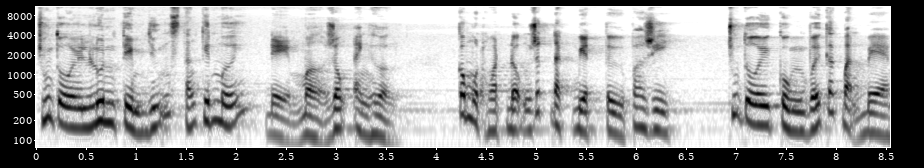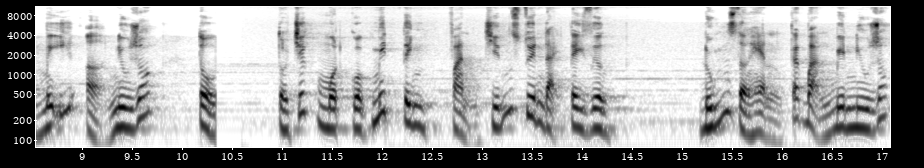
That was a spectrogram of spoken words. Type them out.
Chúng tôi luôn tìm những sáng kiến mới để mở rộng ảnh hưởng. Có một hoạt động rất đặc biệt từ Paris. Chúng tôi cùng với các bạn bè Mỹ ở New York tổ chức một cuộc meeting phản chiến xuyên đại Tây Dương. Đúng giờ hẹn các bạn bên New York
